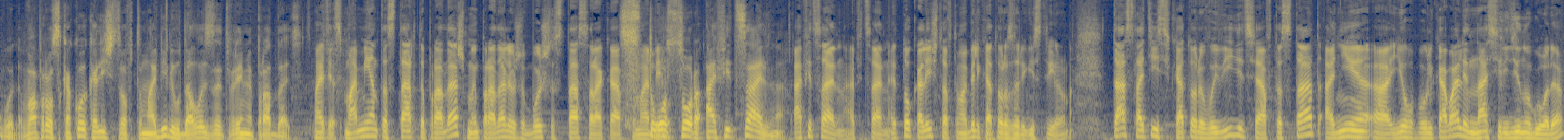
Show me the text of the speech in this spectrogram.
года. Вопрос, какое количество автомобилей удалось за это время продать? Смотрите, с момента старта продаж мы продали уже больше 140 автомобилей. 140 официально. Официально, официально. Это то количество автомобилей, которое зарегистрировано. Та статистика, которую вы видите, Автостат, они а, ее опубликовали на середину года.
